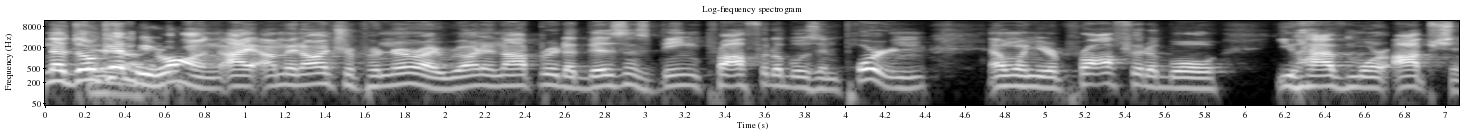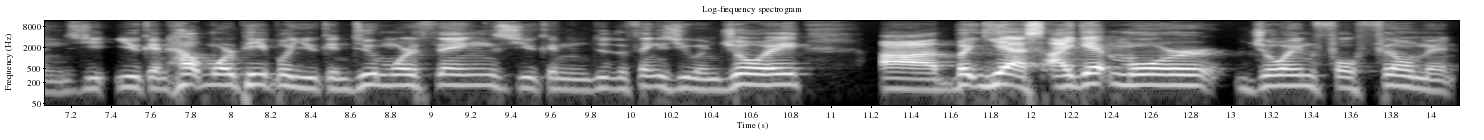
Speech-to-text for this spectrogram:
Now, don't yeah. get me wrong. I, I'm an entrepreneur. I run and operate a business. Being profitable is important. And when you're profitable, you have more options. You, you can help more people. You can do more things. You can do the things you enjoy. Uh, but yes, I get more joy and fulfillment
